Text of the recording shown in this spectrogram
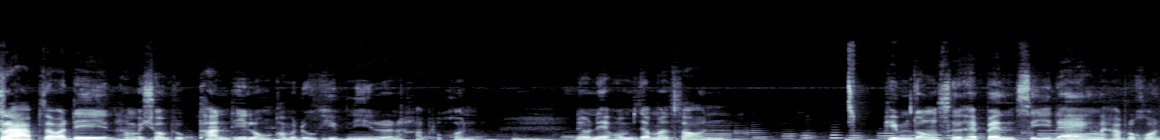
กราบสวัสดีท่านผู้ชมทุกท่านที่หลงเข้ามาดูคลิปนี้ด้วยนะครับ ทุกคนเดี๋ยวนี้ผมจะมาสอน พิมพ์ตัวหนังสือให้เป็นสีแดงนะครับ ทุกคน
